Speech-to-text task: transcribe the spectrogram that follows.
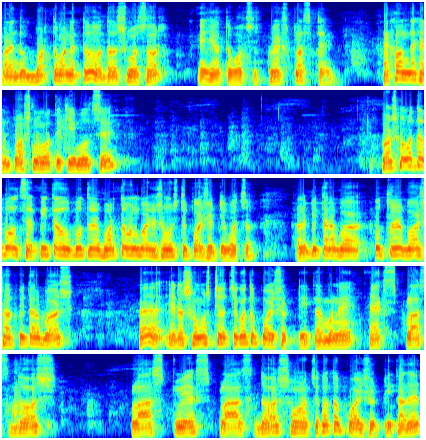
মানে বর্তমানে তো দশ বছর, এই যে এত বছর টু এক্স প্লাস টেন এখন দেখেন প্রশ্ন মতে কি বলছে? প্রশ্ন মতে বলছে, পিতা ও পুত্রের বর্তমান বয়সের সমষ্টি পঁয়ষট্টি বছর। তাহলে পিতার পুত্রের বয়স আর পিতার বয়স হ্যাঁ এটা সমষ্টি হচ্ছে কত? পঁয়ষট্টি। তার মানে এক্স প্লাস দশ প্লাস টু এক্স প্লাস দশ সমান হচ্ছে কত? পঁয়ষট্টি। তাদের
